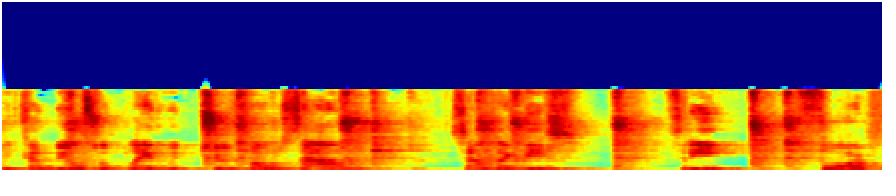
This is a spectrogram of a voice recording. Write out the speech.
It can be also played with two thumbs down. Sounds like this. Three, four. So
